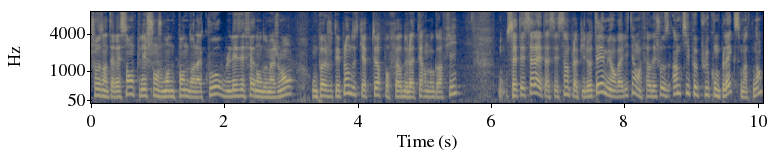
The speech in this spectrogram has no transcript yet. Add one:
choses intéressantes, les changements de pente dans la courbe, les effets d'endommagement. On peut ajouter plein d'autres capteurs pour faire de la thermographie. cet essai-là est assez simple à piloter, mais en réalité, on va faire des choses un petit peu plus complexes maintenant.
